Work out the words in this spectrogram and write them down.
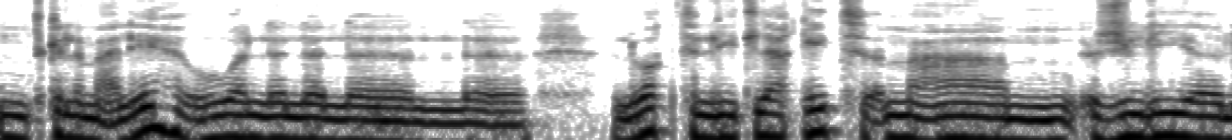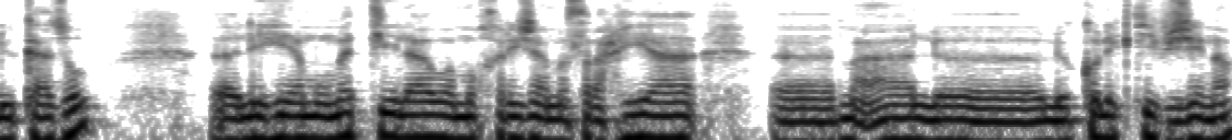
نتكلم عليه. هو الوقت اللي تلاقيت مع جولي لوكازو اللي هي ممثلة ومخرجة مسرحية مع لو كوليكتيف جينا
